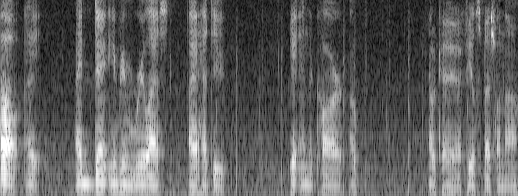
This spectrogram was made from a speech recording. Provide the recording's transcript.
Oh, I I didn't even realize I had to get in the car. Oh, okay, I feel special now.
